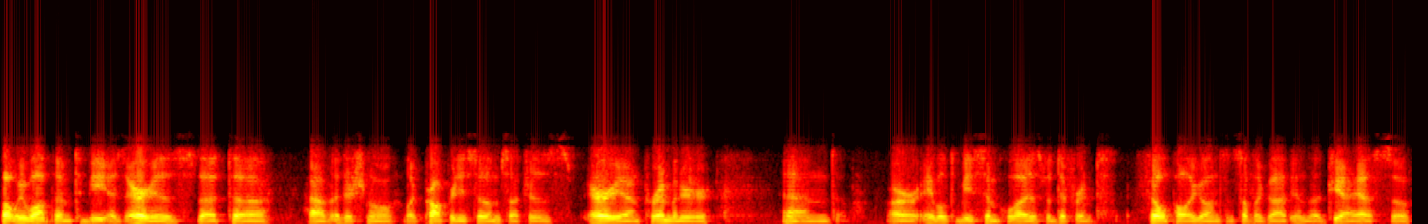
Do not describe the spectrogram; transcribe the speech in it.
but we want them to be as areas that uh, have additional like properties to them, such as area and perimeter, and are able to be symbolized with different fill polygons and stuff like that in the GIS. So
